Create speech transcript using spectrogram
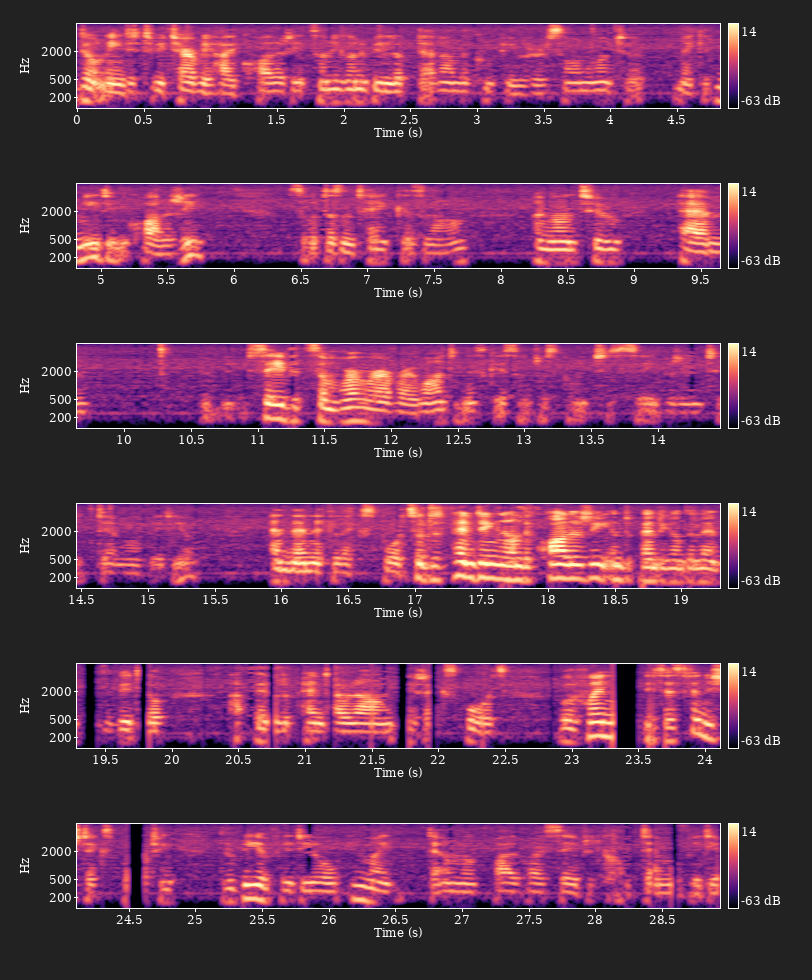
don't need it to be terribly high quality. It's only going to be looked at on the computer. So I'm going to make it medium quality so it doesn't take as long. I'm going to um, save it somewhere wherever I want. In this case, I'm just going to save it into demo video and then it'll export. So depending on the quality and depending on the length of the video, uh, it'll depend how long it exports. But when it has finished exporting, there'll be a video in my download file where I saved it called demo video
